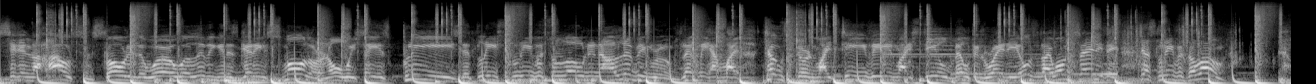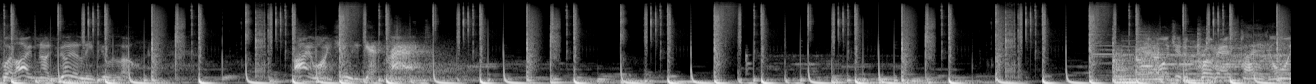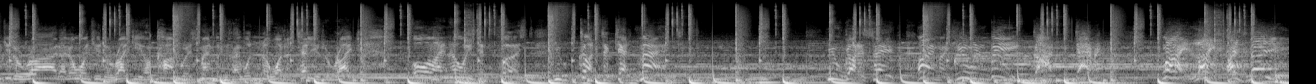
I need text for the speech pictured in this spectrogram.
We sit in the house, and slowly the world we're living in is getting smaller, and all we say is, please, at least leave us alone in our living rooms. Let me have my toaster and my TV and my steel belted radios, and I won't say anything. Just leave us alone. Well, I'm not going to leave you alone. I want you to get mad. I want you to protest. I don't want you to riot. I don't want you to write to your congressman because I wouldn't know what to tell you to write. All I know is that first, you've got to get mad. You've got to say, I'm a human being. God damn it. My life has value.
